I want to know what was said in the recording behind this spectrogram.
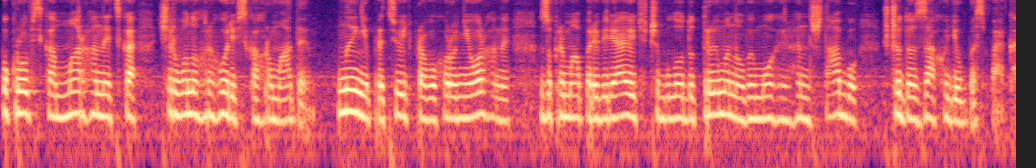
Покровська, Марганецька, Червоногригорівська громади. Нині працюють правоохоронні органи. Зокрема, перевіряють, чи було дотримано вимоги генштабу щодо заходів безпеки.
